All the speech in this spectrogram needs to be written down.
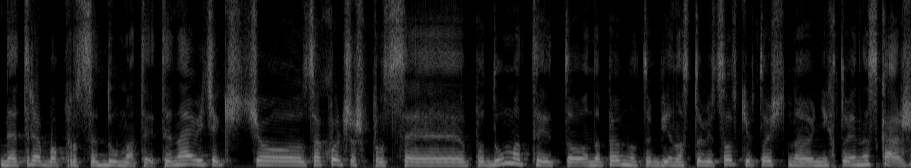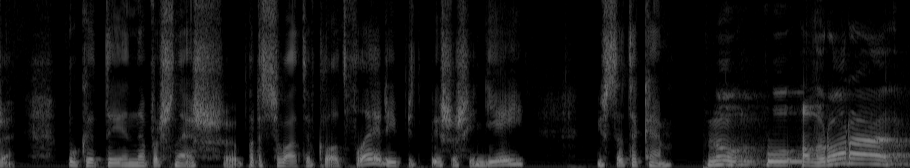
не треба про це думати. Ти навіть якщо захочеш про це подумати, то напевно тобі на 100% точно ніхто і не скаже, поки ти не почнеш працювати в Cloudflare і підпишеш NDA і все таке. Ну, у Aurora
